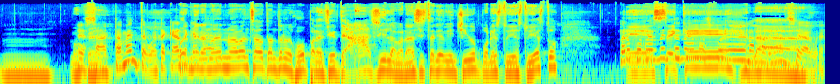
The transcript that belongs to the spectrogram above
Mm. Exactamente, güey. Te quedas pues mira, no, he avanzado tanto en el juego para decirte, ah, sí, la verdad sí estaría bien chido por esto y esto y esto. Pero pues, eh, realmente sé que la, apariencia, güey.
